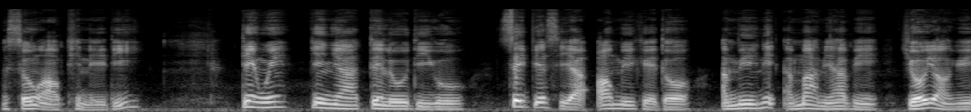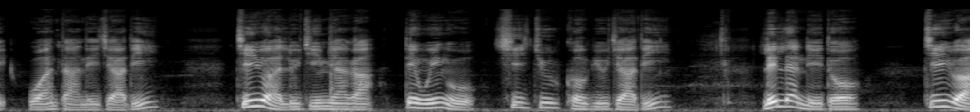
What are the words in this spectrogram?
မဆုံးအောင်ဖြစ်နေသည်တင်ဝင်းပညာသင်လိုသည်ကိုစိတ်ပြည့်စရာအောက်မေ့ခဲ့သောအမေနှင့်အမများပင်ရောရောင်၍ဝမ်းတာနေကြသည်ကျေးရွာလူကြီးများကတင်ဝင်းကိုရှီကျူးဂုံပြူကြသည်လစ်လက်နေသောကျေးရွာ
